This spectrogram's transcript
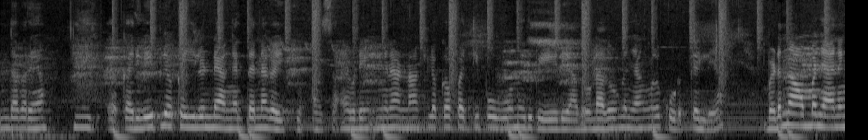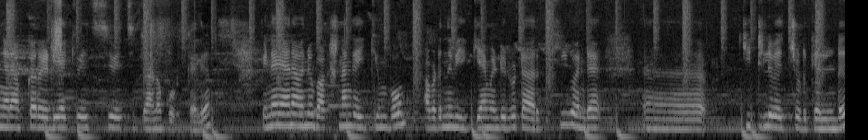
എന്താ പറയുക ഈ കരിവേപ്പിലൊക്കെ ഇതിലുണ്ടെങ്കിൽ അങ്ങനെ തന്നെ കഴിക്കും. എവിടെ ഇങ്ങനെ അണ്ണാക്കിലൊക്കെ പറ്റി പോകുമെന്നൊരു പേടിയാണ് അതുകൊണ്ട് അതുകൊണ്ട് ഞങ്ങൾ കൊടുക്കില്ല ഇവിടെ നിന്നാകുമ്പോൾ ഞാനിങ്ങനെ ഒക്കെ റെഡിയാക്കി വെച്ച് വെച്ചിട്ടാണ് കൊടുക്കൽ പിന്നെ ഞാൻ അവന് ഭക്ഷണം കഴിക്കുമ്പോൾ അവിടെ നിന്ന് വീക്കാൻ വേണ്ടി ഒരു ടർക്കി എന്റെ കിറ്റിൽ വെച്ച് കൊടുക്കലുണ്ട്.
